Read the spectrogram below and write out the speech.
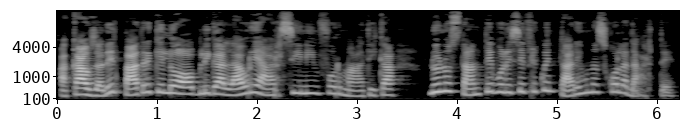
a causa del padre che lo obbliga a laurearsi in informatica, nonostante volesse frequentare una scuola d'arte.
